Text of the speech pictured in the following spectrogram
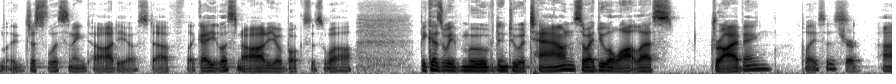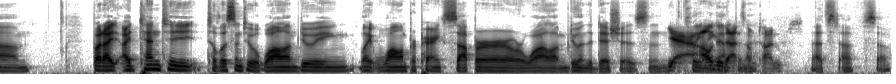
like just listening to audio stuff. Like I listen to audiobooks as well because we've moved into a town, so I do a lot less driving places. Sure. Um, but I, I tend to to listen to it while I'm doing like while I'm preparing supper or while I'm doing the dishes and yeah, I'll do that sometimes. That stuff. So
